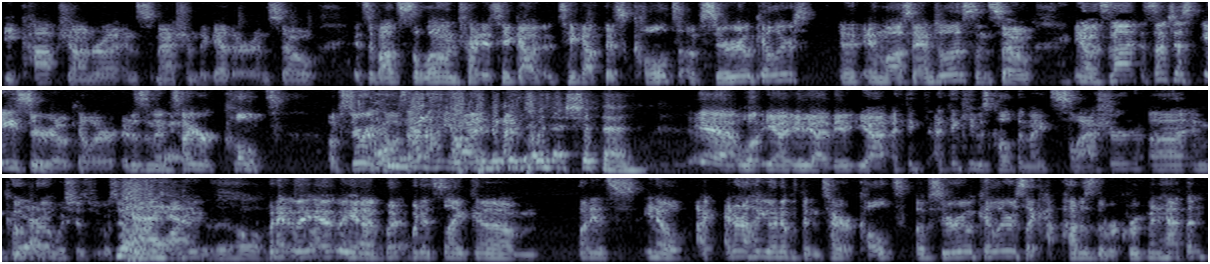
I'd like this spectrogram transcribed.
the cop genre and smash them together. And so it's about Stallone trying to take out take out this cult of serial killers in, in Los Angeles. And so you know, it's not it's not just a serial killer; it is an Right. entire cult of serial Oh, killers. I don't know how you. I, I, because that was that shit then. yeah, well, yeah, yeah, yeah, the, yeah. I think I think he was called the Night Slasher uh, in Cobra, Yeah. which is which is Yeah, really yeah. funny. But it, yeah, yeah, but but it's like, um, but it's you know, I, I don't know how you end up with an entire cult of serial killers. Like, how, how does the recruitment happen?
